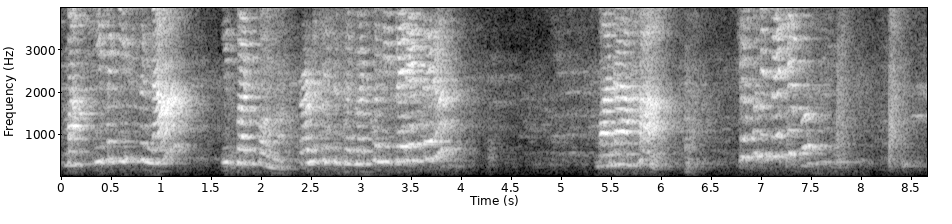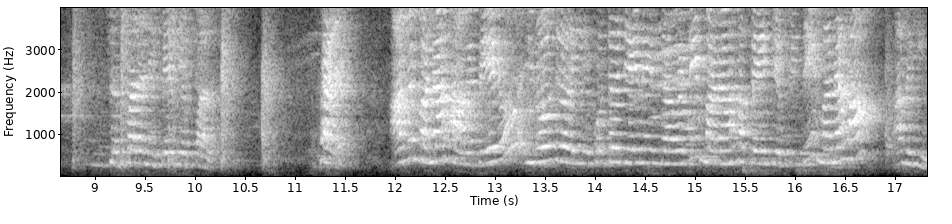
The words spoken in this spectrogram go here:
మా ఈమెకి ఇస్తున్నా ఇది పట్టుకోమా రెండు చేతులతో పట్టుకో నీ పేరు ఏం పేరు మనహ చెప్పు నీ పేరు చెప్పు చెప్పాలి నీ పేరు చెప్పాలి. సరే ఆమె మనహ ఆమె పేరు. ఈరోజు కొత్త కొత్తగా జాయిన్ అయింది కాబట్టి మనహ పేరు చెప్పింది. మనహ ఆమెకి.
